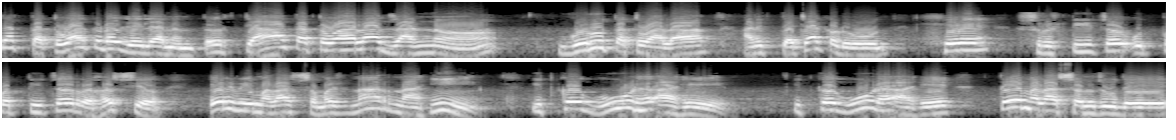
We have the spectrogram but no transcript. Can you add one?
त्या तत्वाकडे गेल्यानंतर त्या तत्वाला जाणणं गुरु तत्वाला आणि त्याच्याकडून हे सृष्टीचं उत्पत्तीचं रहस्य एरवी मला समजणार नाही. इतकं गूढ आहे. इतकं गूढ आहे. ते मला समजू दे.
